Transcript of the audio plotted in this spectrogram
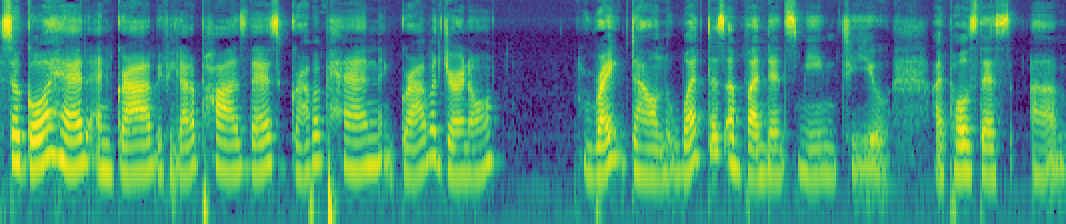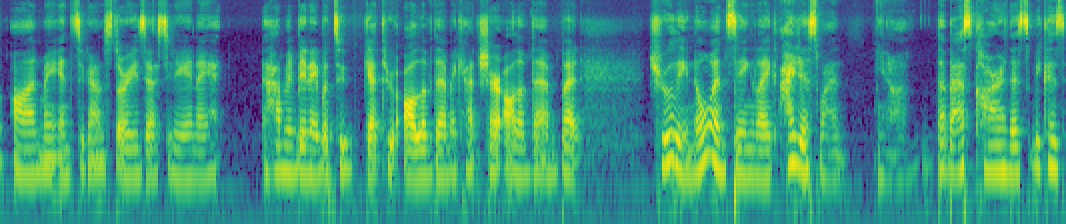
So go ahead and grab, if you got to pause this, grab a pen, grab a journal, write down what does abundance mean to you i posted this um, on my instagram stories yesterday and i haven't been able to get through all of them i can't share all of them but truly no one's saying like i just want you know the best car in this because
